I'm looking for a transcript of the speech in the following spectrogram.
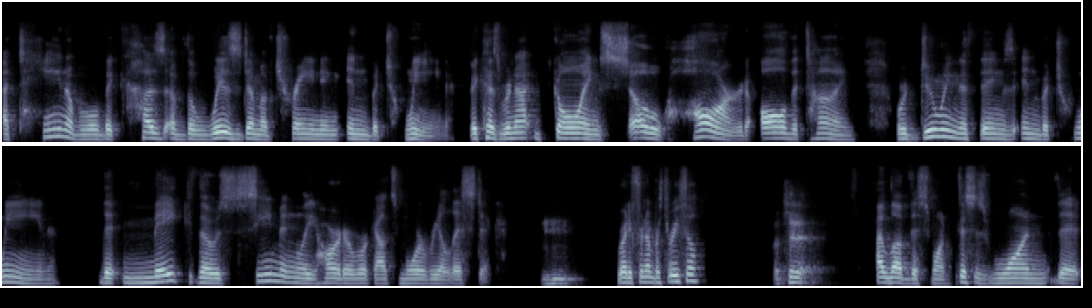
attainable because of the wisdom of training in between, because we're not going so hard all the time. We're doing the things in between that make those seemingly harder workouts more realistic. Mm-hmm. Ready for number three, Phil? Let's hit it. I love this one. This is one that,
